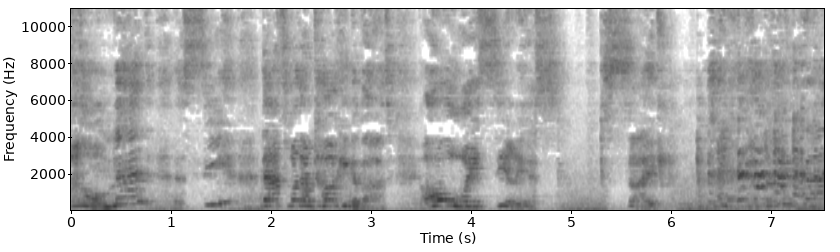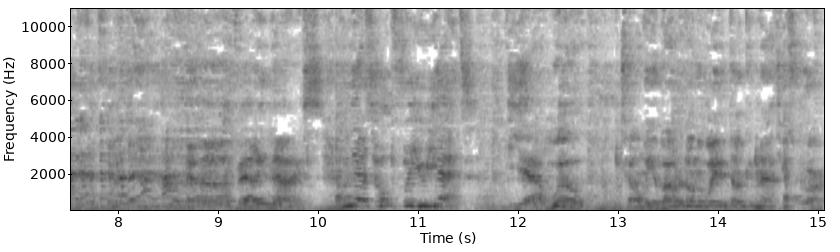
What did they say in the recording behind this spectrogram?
Oh man, see? That's what I'm talking about. Always serious. Psych. Very nice. There's hope for you yet. Yeah, well, tell me about it on the way to Duncan Matthews' Park.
